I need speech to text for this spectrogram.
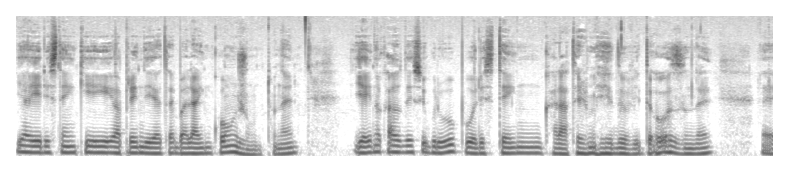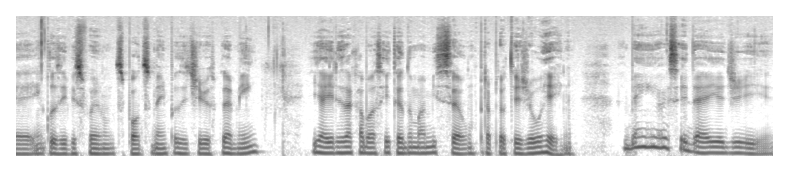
e aí eles têm que aprender a trabalhar em conjunto, né? E aí no caso desse grupo eles têm um caráter meio duvidoso, né? É, inclusive isso foi um dos pontos bem positivos para mim. E aí eles acabam aceitando uma missão para proteger o reino. Bem essa ideia de,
